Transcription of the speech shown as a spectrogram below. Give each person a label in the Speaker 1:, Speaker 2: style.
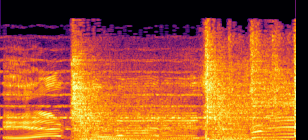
Speaker 1: Everybody's free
